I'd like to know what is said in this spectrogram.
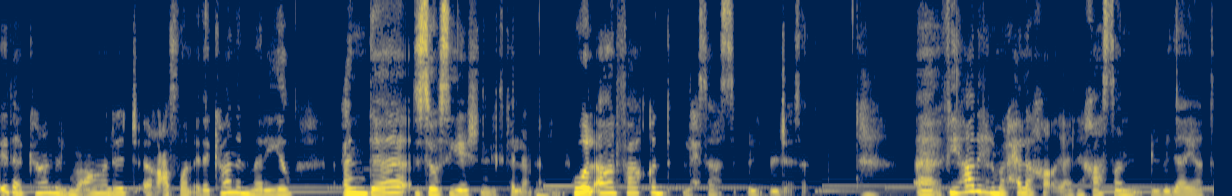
إذا كان المعالج عفوا إذا كان المريض عنده dissociation اللي تكلمنا عنه. هو الآن فاقد الإحساس بال- بالجسد. في هذه المرحلة. يعني خاصة بالبدايات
